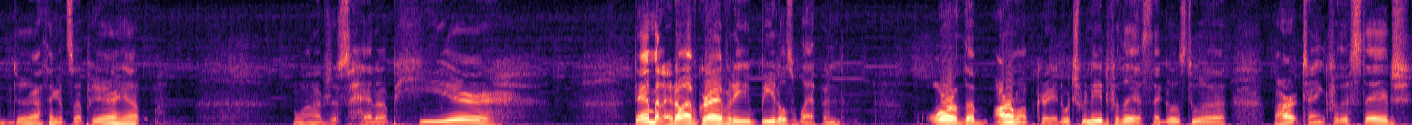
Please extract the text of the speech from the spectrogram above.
I think it's up here, yep. Want to just head up here. Damn it, I don't have Gravity Beetle's weapon. Or the arm upgrade, which we need for this. That goes to a, heart tank for this stage.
